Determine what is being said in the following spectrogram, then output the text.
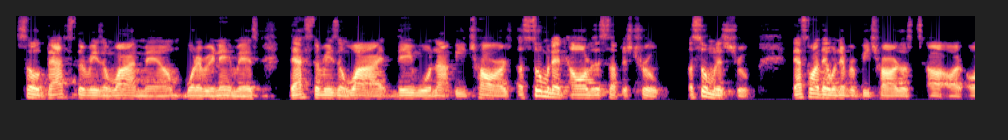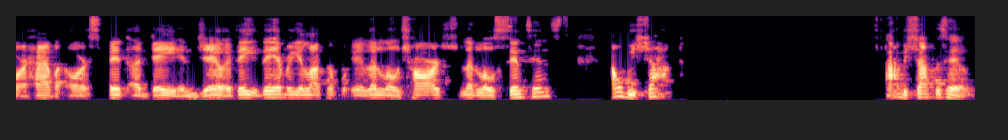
So that's the reason why, ma'am, whatever your name is, that's the reason why they will not be charged, assuming that all of this stuff is true. Assuming it's true. That's why they will never be charged or, or, or have or spend a day in jail. If they, they ever get locked up, let alone charged, let alone sentenced, I will be shocked. I'll be shocked as hell.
